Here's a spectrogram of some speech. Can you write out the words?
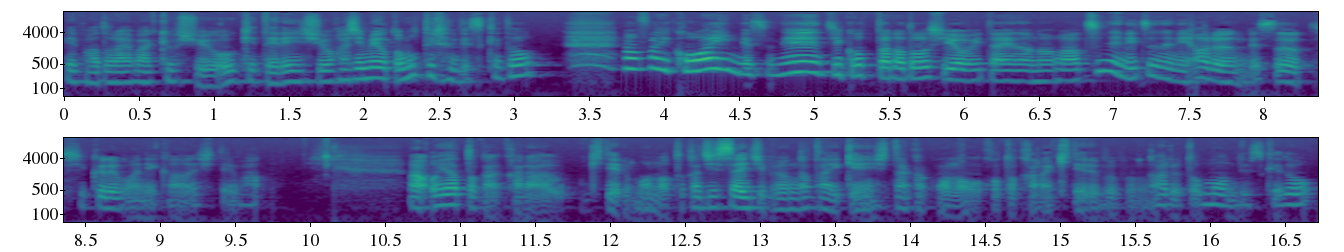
ペーパードライバー教習を受けて練習を始めようと思ってるんですけど やっぱり怖いんですね。事故ったらどうしようみたいなのが常に常にあるんです。私車に関しては。まあ、親とかから来てるものとか実際自分が体験した過去のことから来てる部分があると思うんですけど。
